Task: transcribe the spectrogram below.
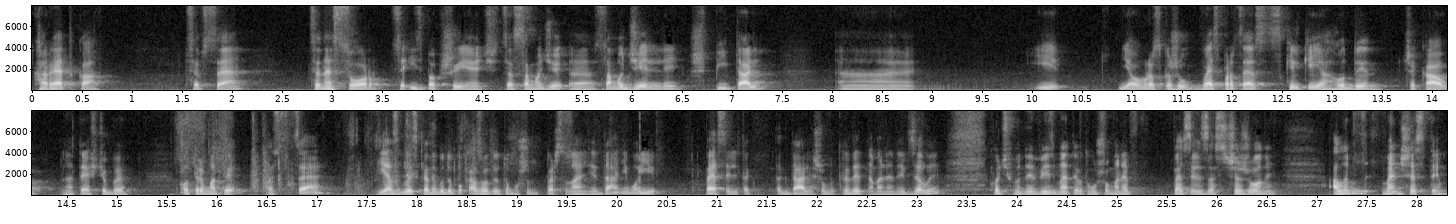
каретка. Це все. Це не сор, це ізба пшиянч, це е, самодільний шпіталь. І я вам розкажу весь процес, скільки я годин чекав на те, щоб отримати ось це. Я зблизька не буду показувати, тому що тут персональні дані мої, песель і так, так далі, щоб ви кредит на мене не взяли. Хоч ви не візьмете, тому що в мене песель защажений. Але менше з тим.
